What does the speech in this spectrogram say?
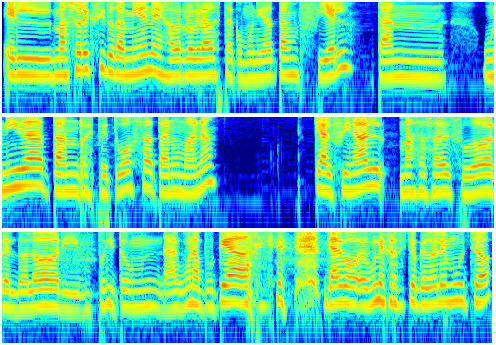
El mayor éxito también es haber logrado esta comunidad tan fiel, tan unida, tan respetuosa, tan humana, que al final, más allá del sudor, el dolor y un poquito un, alguna puteada de algo, un ejercicio que duele mucho,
